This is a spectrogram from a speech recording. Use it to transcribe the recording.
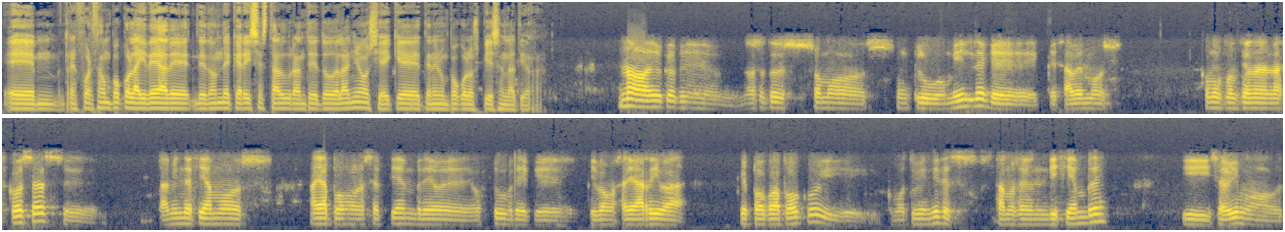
eh, refuerza un poco la idea de, de dónde queréis estar durante todo el año o si hay que tener un poco los pies en la tierra. No, yo creo que nosotros somos un club humilde que, que sabemos cómo funcionan las cosas. Eh, también decíamos allá por septiembre, eh, octubre, que, que íbamos allá arriba, que poco a poco, y como tú bien dices, estamos en diciembre y seguimos,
